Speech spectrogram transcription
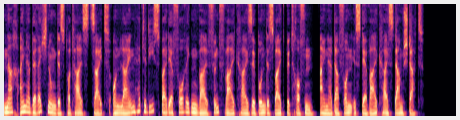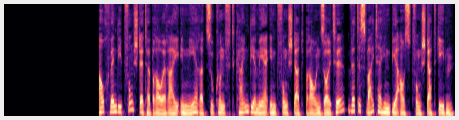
Nach einer Berechnung des Portals Zeit Online hätte dies bei der vorigen Wahl fünf Wahlkreise bundesweit betroffen, einer davon ist der Wahlkreis Darmstadt. Auch wenn die Pfungstädter Brauerei in näherer Zukunft kein Bier mehr in Pfungstadt brauen sollte, wird es weiterhin Bier aus Pfungstadt geben.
